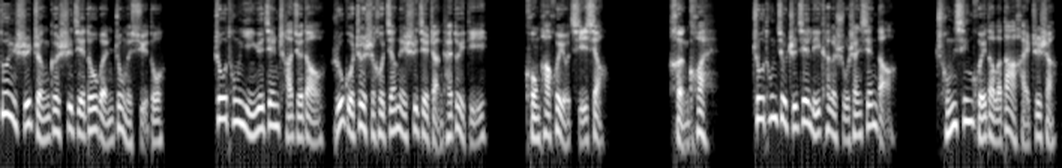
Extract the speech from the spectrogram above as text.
顿时整个世界都稳重了许多。周通隐约间察觉到，如果这时候将内世界展开对敌，恐怕会有奇效。很快，周通就直接离开了蜀山仙岛，重新回到了大海之上。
